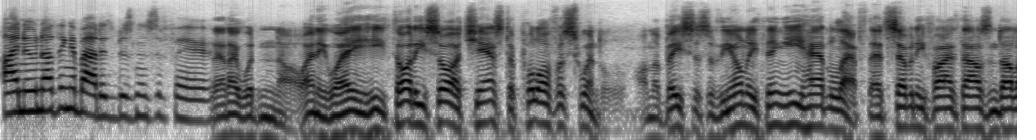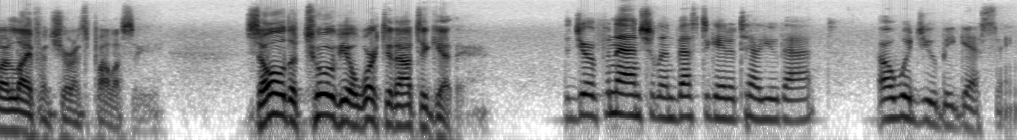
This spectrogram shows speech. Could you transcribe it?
I knew nothing about his business affairs. That I wouldn't know. Anyway, he thought he saw a chance to pull off a swindle on the basis of the only thing he had left that $75,000 life insurance policy. So the two of you worked it out together. Did your financial investigator tell you that? Or would you be guessing?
